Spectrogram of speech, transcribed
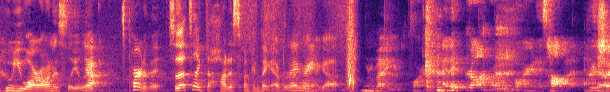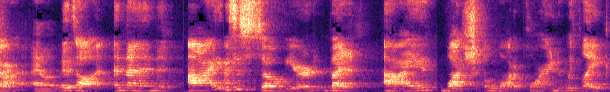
who you are honestly. Like Yeah. It's part of it. So that's like the hottest fucking thing ever. I Oh my god. What about you, porn? I think girl on girl porn is hot for So, sure. I love it. It's hot. And then I, this is so weird, but I watch a lot of porn with like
